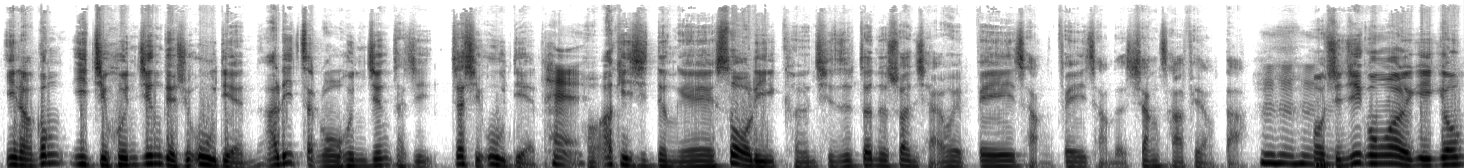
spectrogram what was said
伊老公一几分钟就是误点，啊，你十五分钟才是才是误点。嘿，哦，啊，其实两个受理可能其实真的算起来会非常非常的相差非常大。嗯嗯嗯。哦，甚至讲我伊讲，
